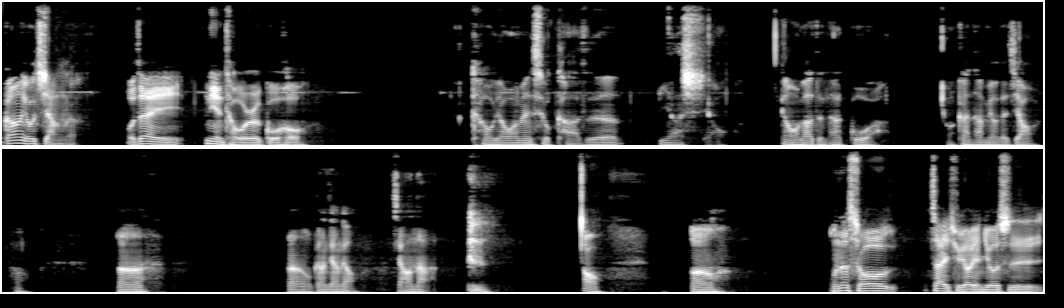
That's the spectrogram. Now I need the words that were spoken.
刚刚有讲了，我在念头二过后，看我腰外面是有卡着比较小，但我要等他过啊。我看他没有在叫啊。嗯嗯，我刚讲到讲到哪？哦，嗯，我那时候。在学校研究室，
